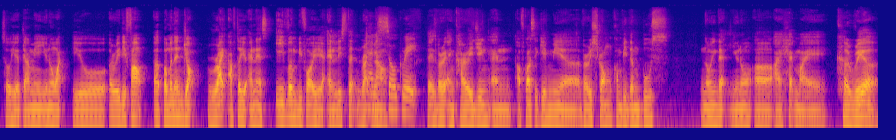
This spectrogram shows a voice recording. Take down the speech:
So he'll tell me, you know what, you already found a permanent job right after your NS, even before you're enlisted right That now. That is so great. that is very encouraging and of course it gave me a very strong confident boost knowing that you know uh, i had my career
